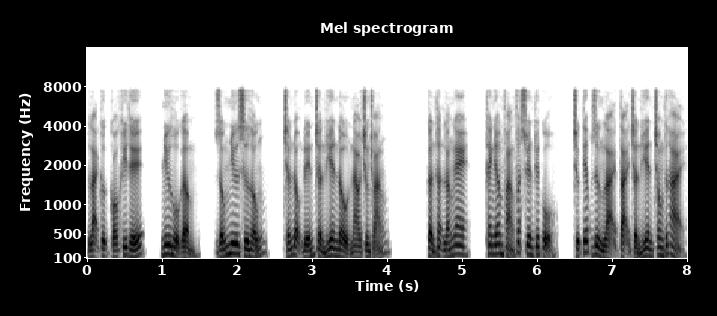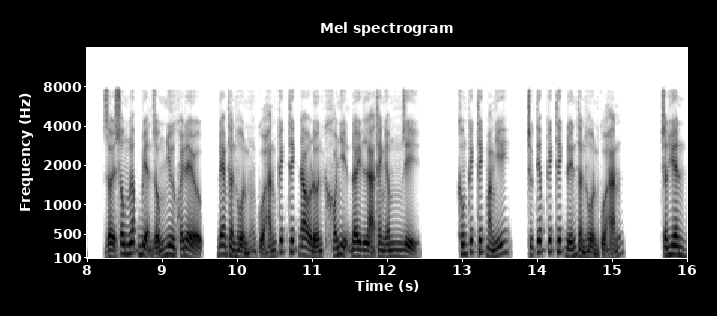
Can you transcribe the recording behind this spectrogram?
lại cực có khí thế, như hổ gầm, giống như sư hống, chấn động đến trần hiên đầu nào trương choáng. Cẩn thận lắng nghe, thanh âm phảng phất xuyên tuyết cổ, trực tiếp dừng lại tại trần hiên trong thức hải, rời sông lấp biển giống như khoái đều, đem thần hồn của hắn kích thích đau đớn khó nhịn đây là thanh âm gì? Không kích thích mà nghĩ trực tiếp kích thích đến thần hồn của hắn. Trần hiên,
